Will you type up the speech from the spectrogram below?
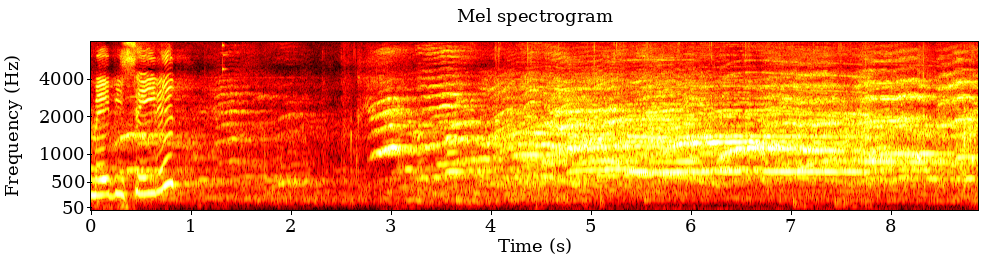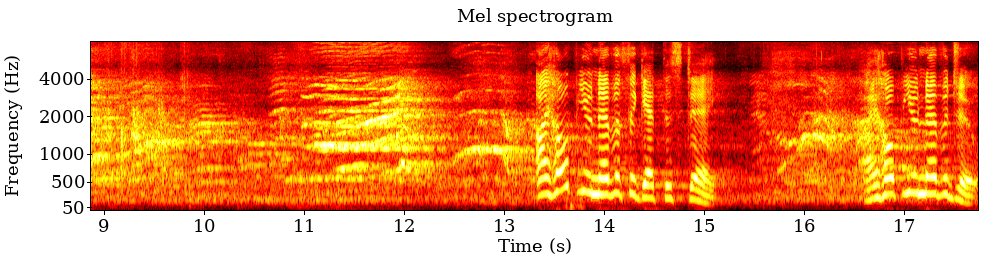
You may be seated. I hope you never forget this day. I hope you never do,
